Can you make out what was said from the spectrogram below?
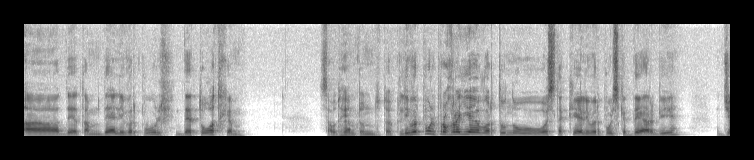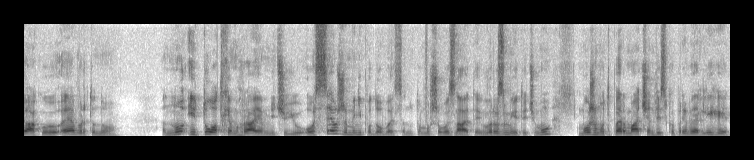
а де там, де Ліверпуль, де Тотхем. Саутгемптон. Так. Ліверпуль програє Евертону. Ось таке ліверпульське дербі. Дякую Евертону. Ну і Тотхем грає в нічию. Ось це вже мені подобається. Ну тому що ви знаєте, ви розумієте, чому можемо тепер матч англійської прем'єр-ліги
